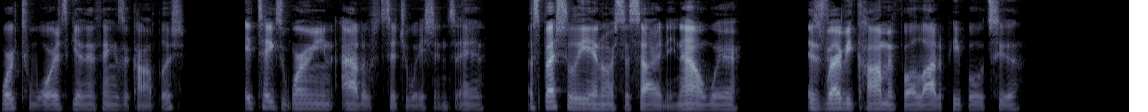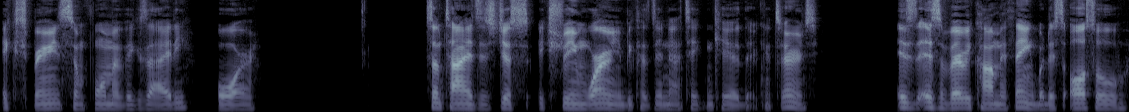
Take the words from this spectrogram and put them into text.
work towards getting things accomplished, it takes worrying out of situations. And especially in our society now where it's very common for a lot of people to experience some form of anxiety or sometimes it's just extreme worrying because they're not taking care of their concerns is is a very common thing but it's also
